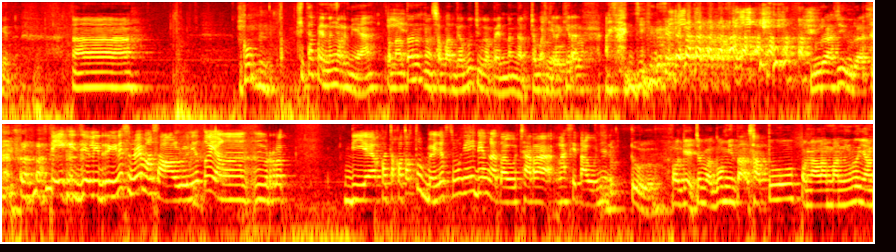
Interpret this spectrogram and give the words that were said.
gitu. Eh, kok kita pengen denger nih ya. Penonton sobat gabut juga pengen denger. Coba kira-kira anjing. si Iki si Iki Durasi, durasi. si Iki Jelly Drink ini sebenarnya masa lalunya tuh yang menurut dia kocak-kocak tuh banyak cuma kayaknya dia nggak tahu cara ngasih taunya deh. Betul. Oke, coba gue minta satu pengalaman lu yang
